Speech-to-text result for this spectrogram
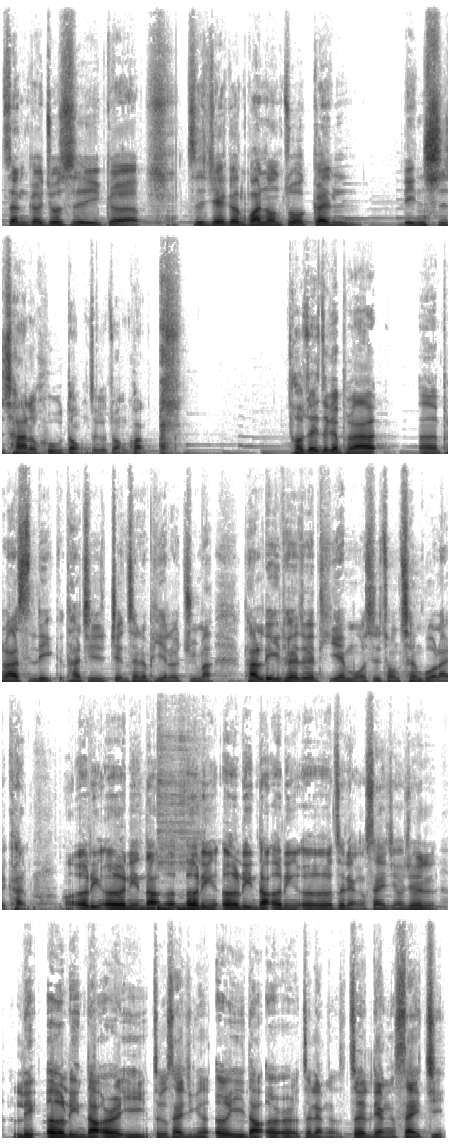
整个就是一个直接跟观众做更零时差的互动这个状况。好，所以这个 Plus 呃 Plus League 它其实简称的 PLG 嘛，它力推这个体验模式，从成果来看，好，二零二二年到二二零二零到二零二二这两个赛季，我觉得零二零到二一这个赛季跟二一到二二这两个这两个赛季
